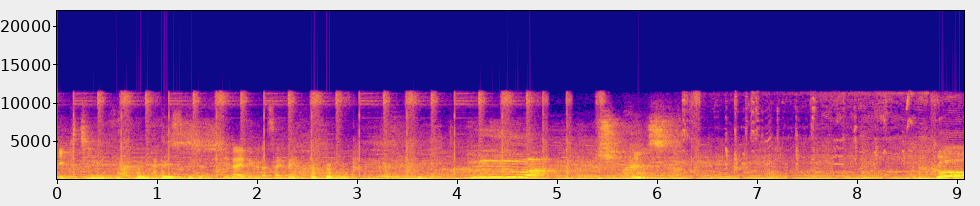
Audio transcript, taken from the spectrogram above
撃沈大好きじゃん。しないでくださいね。うわ。5は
